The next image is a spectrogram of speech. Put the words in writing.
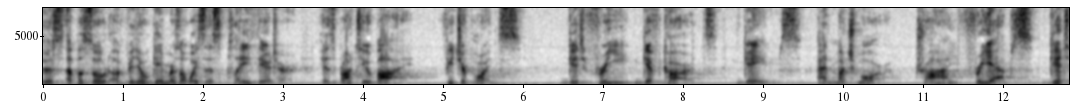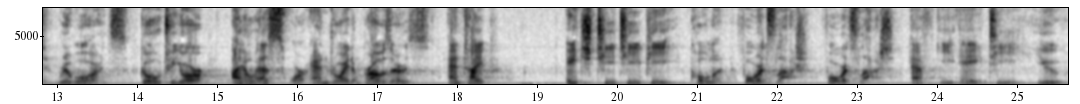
This episode of Video Gamers Oasis Play Theater is brought to you by Feature Points. Get free gift cards, games, and much more. Try free apps. Get rewards. Go to your iOS or Android browsers and type http colon forward slash forward slash f-e-a-t-u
